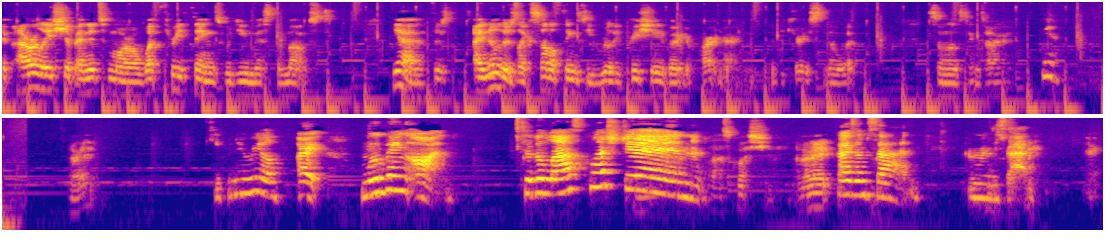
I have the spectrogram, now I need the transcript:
if our relationship ended tomorrow, what three things would you miss the most? Yeah, there's. I know there's like subtle things you really appreciate about your partner. I'd be curious to know what some of those things are. Yeah. All right. Keeping it real. All right. Moving on to the last question. Last question. All right. Guys, I'm sad. I'm really sad. All right.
